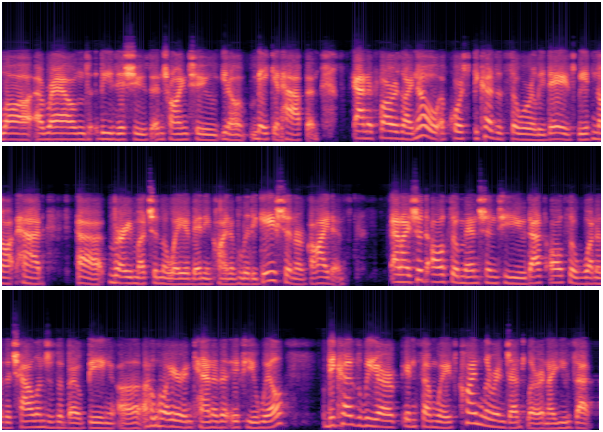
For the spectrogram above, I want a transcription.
law around these issues and trying to, you know, make it happen. And as far as I know, of course, because it's so early days, we have not had uh, very much in the way of any kind of litigation or guidance. And I should also mention to you that's also one of the challenges about being a, a lawyer in Canada, if you will, because we are in some ways kinder and gentler, and I use that,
